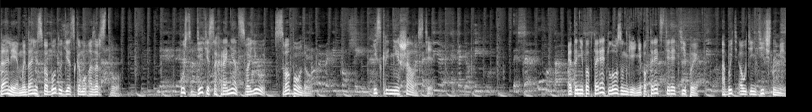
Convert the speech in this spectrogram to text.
Далее мы дали свободу детскому озорству. Пусть дети сохранят свою свободу, искренние шалости. Это не повторять лозунги, не повторять стереотипы, а быть аутентичными,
